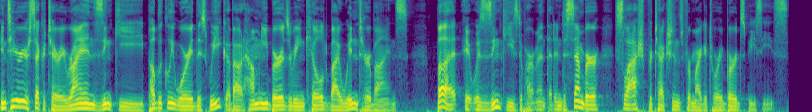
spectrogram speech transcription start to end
Interior Secretary Ryan Zinke publicly worried this week about how many birds are being killed by wind turbines. But it was Zinke's department that in December slashed protections for migratory bird species.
